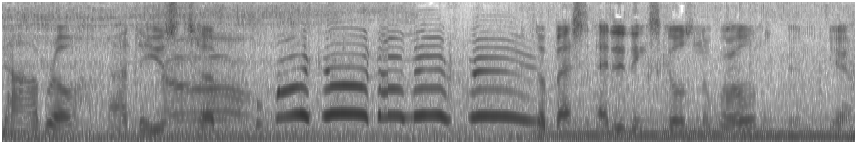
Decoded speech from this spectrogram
Nah, bro. I had to use to Oh my god, I left me! the best editing skills in the world, and yeah.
